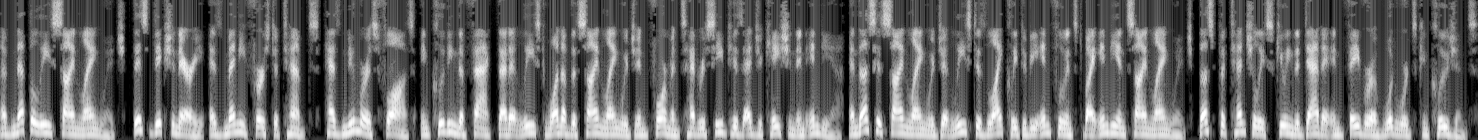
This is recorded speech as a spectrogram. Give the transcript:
of Nepalese Sign Language. This dictionary, as many first attempts, has numerous flaws, including the fact that at least one of the sign language informants had received his education in India, and thus his sign language at least is likely to be influenced by Indian Sign Language, thus potentially skewing the data in favor of Woodward's conclusions.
